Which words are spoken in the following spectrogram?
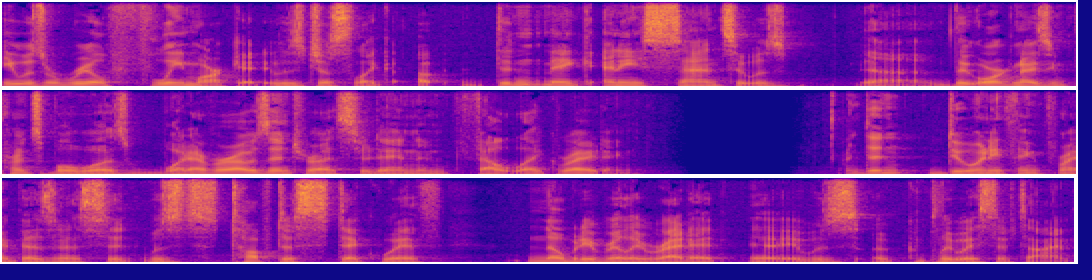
It was a real flea market. It was just like uh, didn't make any sense. It was uh, the organizing principle was whatever I was interested in and felt like writing. It didn't do anything for my business. It was tough to stick with. Nobody really read it. It was a complete waste of time.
